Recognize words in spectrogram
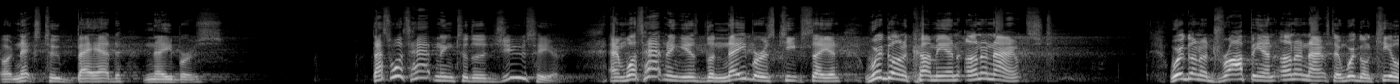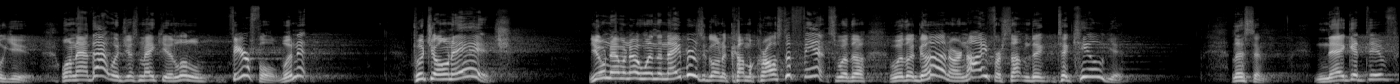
or uh, next to bad neighbors? That's what's happening to the Jews here. And what's happening is the neighbors keep saying, We're going to come in unannounced. We're going to drop in unannounced and we're going to kill you. Well, now that would just make you a little fearful, wouldn't it? Put you on edge. You'll never know when the neighbors are going to come across the fence with a, with a gun or a knife or something to, to kill you. Listen, negative,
